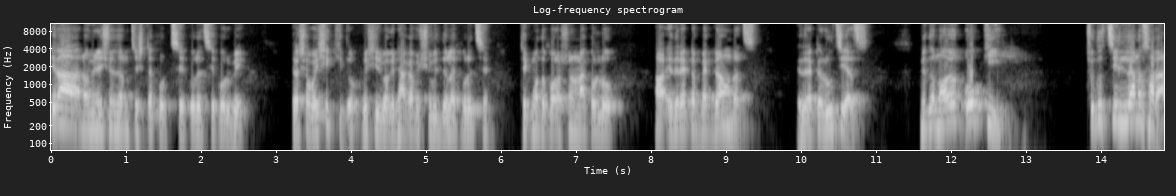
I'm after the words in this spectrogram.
এরা নমিনেশন জন্য চেষ্টা করছে, করেছে, করবে। এরা সবাই শিক্ষিত। বেশিরভাগই ঢাকা বিশ্ববিদ্যালয়ে পড়েছে। ঠিকমতো পড়াশোনা না করলেও এদের একটা ব্যাকগ্রাউন্ড আছে। এদের একটা রুচি আছে। কিন্তু নয়ন ও কি? শুধু চিল্লানো ছাড়া,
